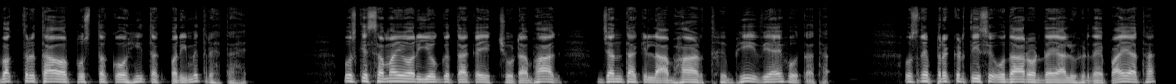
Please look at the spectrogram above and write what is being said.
वक्तृता और पुस्तकों ही तक परिमित रहता है। उसके समय और योग्यता का एक छोटा भाग जनता के लाभार्थ भी व्यय होता था। उसने प्रकृति से उदार और दयालु हृदय पाया था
